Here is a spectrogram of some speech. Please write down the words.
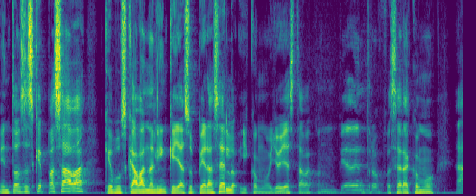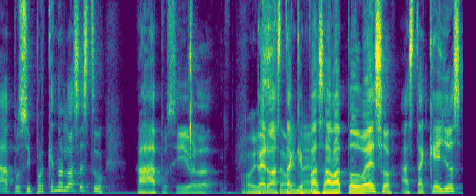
Entonces, ¿qué pasaba? Que buscaban a alguien que ya supiera hacerlo. Y como yo ya estaba con un pie adentro, pues era como, ah, pues sí, ¿por qué no lo haces tú? Ah, pues sí, ¿verdad? Pero hasta que pasaba todo eso, hasta que ellos,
